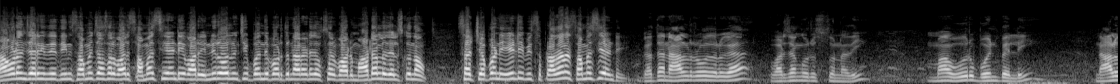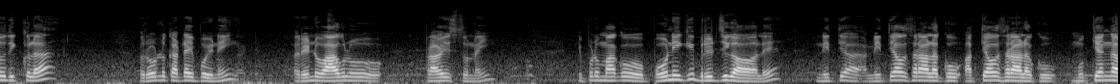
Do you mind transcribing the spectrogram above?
రావడం జరిగింది. దీనికి సంబంధించి అసలు వారి సమస్య ఏంటి? వారు ఎన్ని రోజుల నుంచి ఇబ్బంది పడుతున్నారు అనేది ఒకసారి వారి మాటల్లో తెలుసుకుందాం. సార్ చెప్పండి. ఏంటి మీ ప్రధాన సమస్య ఏంటి? గత నాలుగు రోజులుగా వర్షం కురుస్తున్నది. మా ఊరు బోయినపల్లి. నాలుగు దిక్కుల రోడ్లు కట్ అయిపోయినాయి. రెండు వాగులు ప్రవహిస్తున్నాయి. ఇప్పుడు మాకు పోనీకి బ్రిడ్జ్ కావాలి. నిత్య నిత్యావసరాలకు అత్యవసరాలకు ముఖ్యంగా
